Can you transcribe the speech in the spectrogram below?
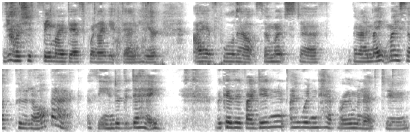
Y'all should see my desk when I get done here. I have pulled out so much stuff, but I make myself put it all back at the end of the day. Because if I didn't, I wouldn't have room enough to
